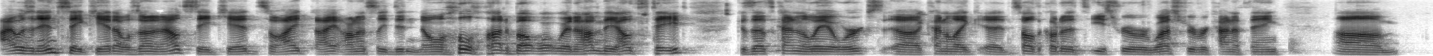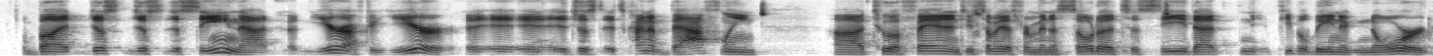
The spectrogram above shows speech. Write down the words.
I was an in-state kid. I was not an outstate kid, so I, I honestly didn't know a whole lot about what went on in the outstate because that's kind of the way it works. Uh, kind of like in South Dakota, it's East River, West River kind of thing. Um, but just just just seeing that year after year, it, it, it just it's kind of baffling uh, to a fan and to somebody that's from Minnesota to see that people being ignored.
